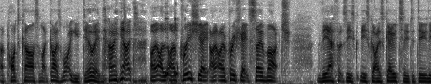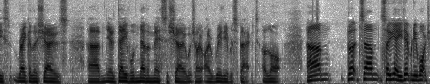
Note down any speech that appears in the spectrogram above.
a, a podcast. I'm like, guys, what are you doing? I mean, I I, I appreciate I, I appreciate so much the efforts these these guys go to to do these regular shows. Um, you know, Dave will never miss a show, which I, I really respect a lot. Um, but um, so yeah, you don't really watch.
